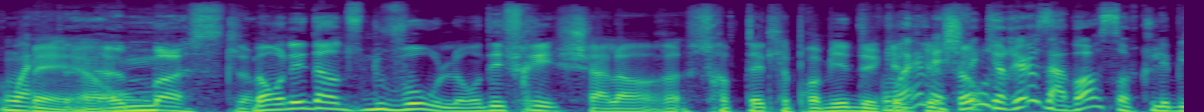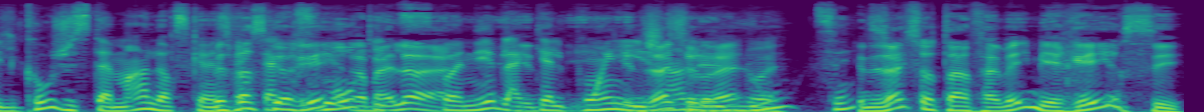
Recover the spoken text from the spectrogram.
Ouais. Mais, un must. Là. mais on est dans du nouveau là, on défriche alors euh, ce sera peut-être le premier de quelque Ouais, mais je serais curieuse à voir sur Club Illico, justement, lorsqu'un parce que spectacle rire, qui ben est disponible, à quel point les gens le louent, ouais. tu sais. Il y a des gens qui sont en famille, mais rire, c'est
